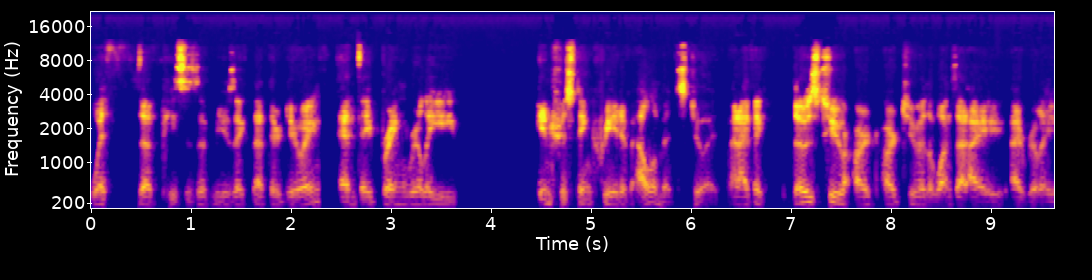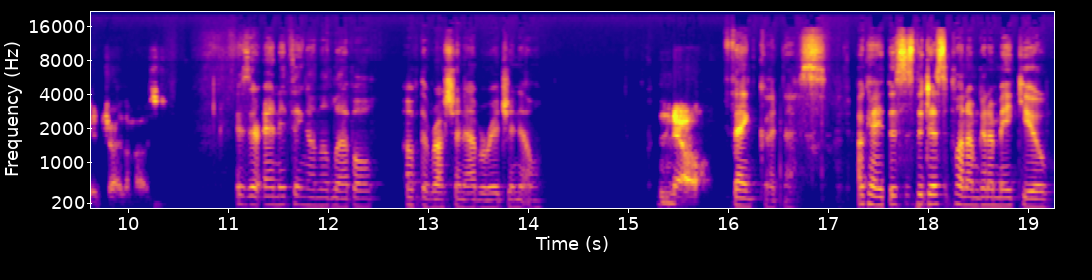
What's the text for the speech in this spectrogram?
with the pieces of music that they're doing. And they bring really interesting creative elements to it. And I think those two are, are two of the ones that I, I really enjoy the most. Is there anything on the level of the Russian Aboriginal? No. Thank goodness. Okay, this is the discipline I'm going to make you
